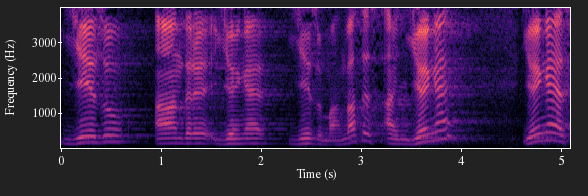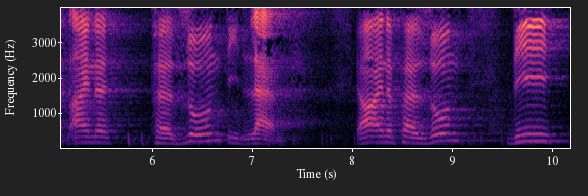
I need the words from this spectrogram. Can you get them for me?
Jesu andere Jünger Jesu machen. Was ist ein Jünger? Jünger ist eine Person, die lernt. Ja, eine Person, die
